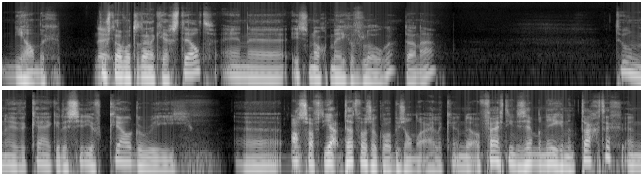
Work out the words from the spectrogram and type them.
niet handig. Nee. toestel wordt uiteindelijk hersteld en eh, is nog mee gevlogen daarna. Toen even kijken, de City of Calgary. Eh Asaf, ja, dat was ook wel bijzonder eigenlijk. En, eh, op 15 december 89 een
